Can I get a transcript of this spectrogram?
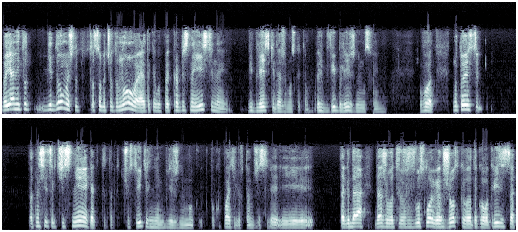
но я не, тут, не думаю, что тут особо что-то новое. Это как бы прописные истины, библейские даже, можно сказать, там, любви ближнему своему. Вот. Ну, то есть, относиться к честнее, как-то так чувствительнее к ближнему, к покупателю в том числе. И тогда даже вот в условиях жесткого такого кризиса,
